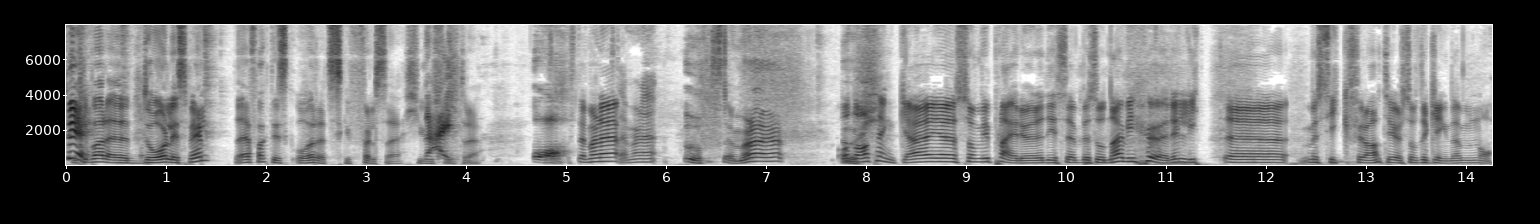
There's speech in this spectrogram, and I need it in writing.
ikke bare er et dårlig spill, det er faktisk årets skuffelse 2023. Stemmer det. Stemmer det. Stemmer det. Og da tenker jeg, eh, som vi pleier å gjøre i disse episodene, her, vi hører litt eh, musikk fra Tears of the Kingdom nå.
